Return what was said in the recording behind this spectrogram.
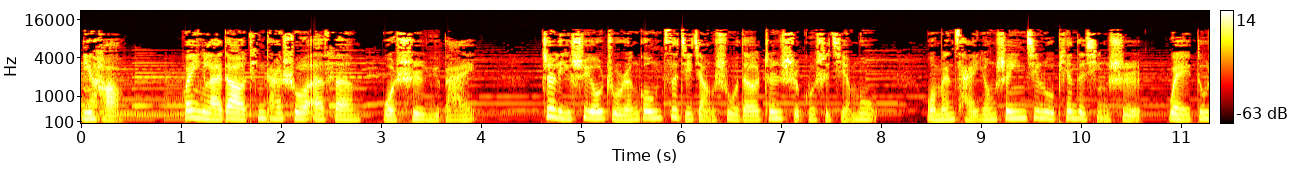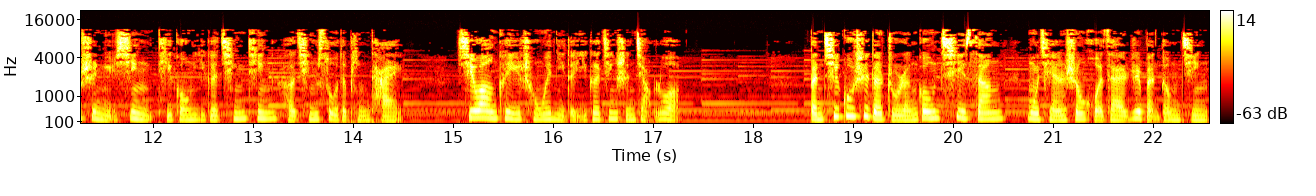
你好，欢迎来到听他说 FM，我是雨白，这里是由主人公自己讲述的真实故事节目。我们采用声音纪录片的形式，为都市女性提供一个倾听和倾诉的平台，希望可以成为你的一个精神角落。本期故事的主人公气桑目前生活在日本东京。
